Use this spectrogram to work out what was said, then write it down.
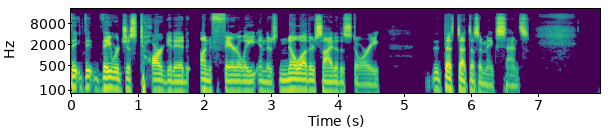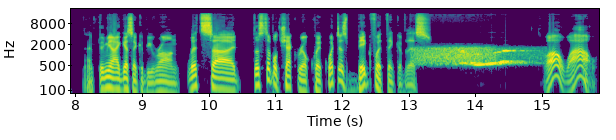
they, they they were just targeted unfairly, and there's no other side of the story. That that, doesn't make sense. I mean, I guess I could be wrong. Let's uh let's double check real quick. What does Bigfoot think of this? Oh wow,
